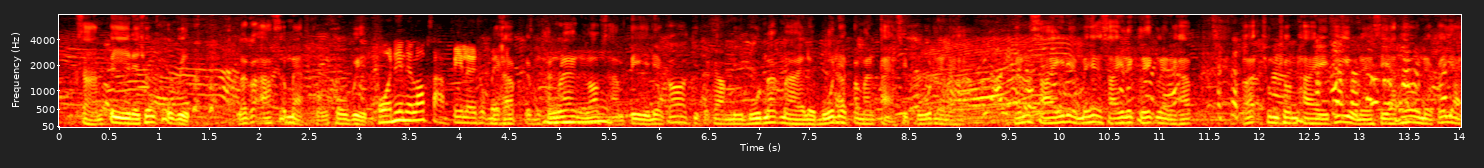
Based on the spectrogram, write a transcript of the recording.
3 ปีในช่วงโควิด แล้วก็ aftermath ของโควิดโหนี่ในรอบ 3 ปีเลยถูกไหมนะคครัรับ บเป็นครั้งแรกในรอบ 3 ปีเนี่ยก็กิจกรรมมีบูธมากมายเลยบูธเนี่ยประมาณ 80 บูธเลยนะครับนั้นไซส์เนี่ยไม่ใช่ไซส์เล็ก ๆ เลยนะครับและชุมชนไทยที่อยู่ในซีแอตเทิลเนี่ยก็ใหญ่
